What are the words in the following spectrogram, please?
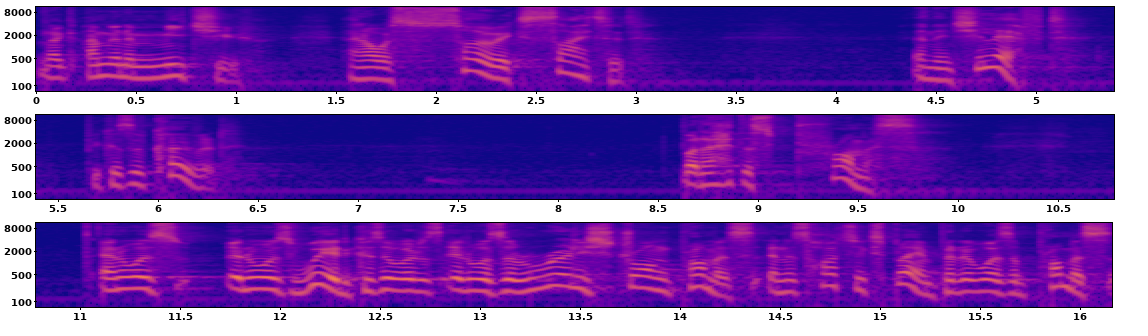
Like, I'm going to meet you. And I was so excited. And then she left because of COVID. But I had this promise. And it was, and it was weird because it was, it was a really strong promise. And it's hard to explain, but it was a promise.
